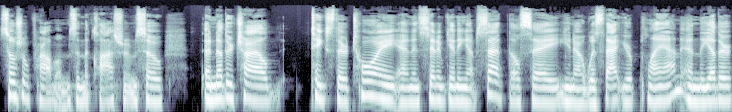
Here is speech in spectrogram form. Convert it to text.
social problems in the classroom. So another child takes their toy and instead of getting upset, they'll say, you know, was that your plan? And the other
